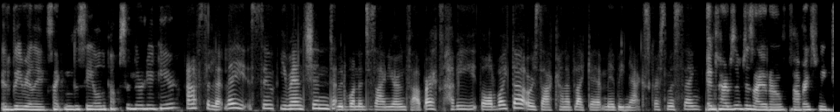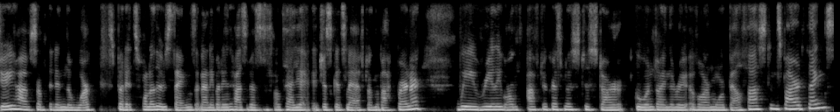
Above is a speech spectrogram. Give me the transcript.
it'll be really exciting to see all the pups in their new gear. Absolutely. So you mentioned you would want to design your own fabrics. Have you thought about that? or is that kind of like a maybe next Christmas thing? In terms of designing our own fabrics, we do have something in the works, but it's one of those things, and anybody that has a business will tell you it just gets left on the back burner. We really want after Christmas to start going down the route of our more Belfast inspired things,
